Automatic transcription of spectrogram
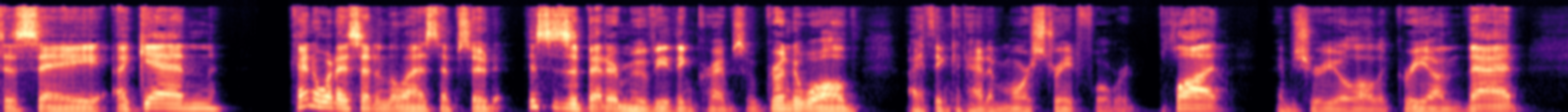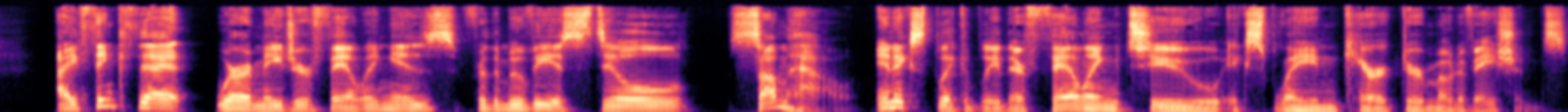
to say again, kind of what I said in the last episode. This is a better movie than Crimes of Grindelwald. I think it had a more straightforward plot. I'm sure you'll all agree on that. I think that where a major failing is for the movie is still somehow, inexplicably, they're failing to explain character motivations.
